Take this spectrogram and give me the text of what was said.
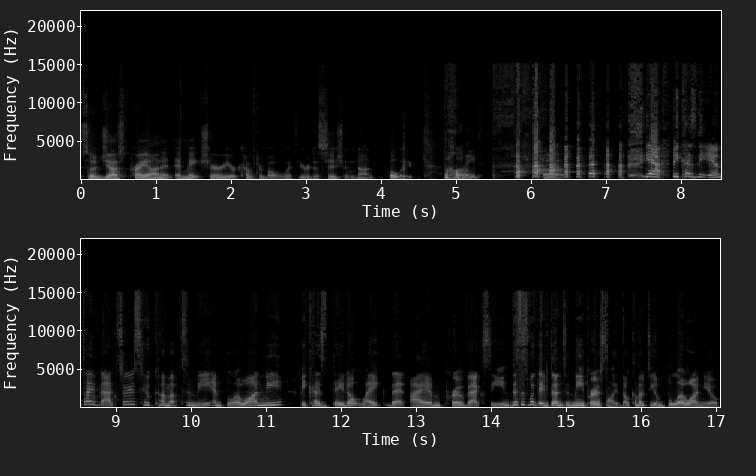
so just pray on it and make sure you're comfortable with your decision, not bullied. Bullied. Um, uh, yeah, because the anti vaxxers who come up to me and blow on me because they don't like that I am pro vaccine, this is what they've done to me personally. They'll come up to you and blow on you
